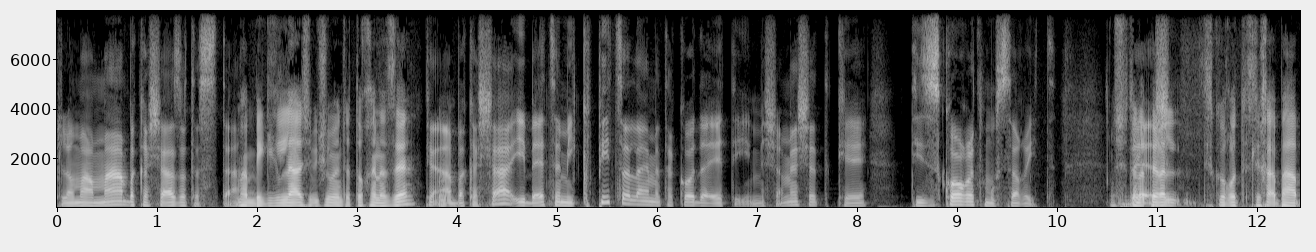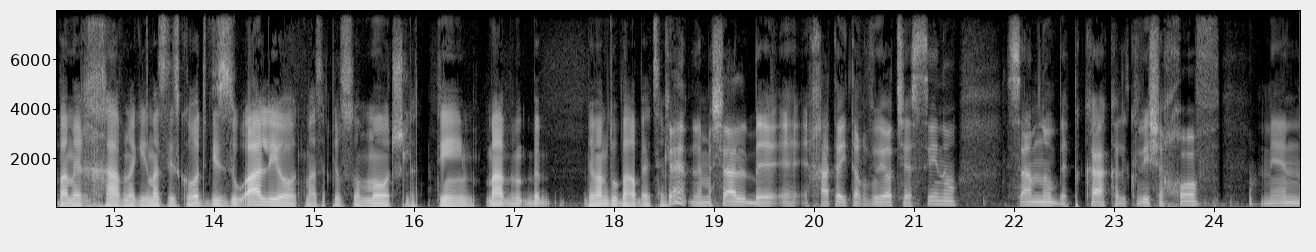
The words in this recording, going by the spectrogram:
כלומר, מה הבקשה הזאת עשתה? מה, בגלל שביקשו מהם את התוכן הזה? כן, הבקשה היא בעצם הקפיצה להם את הקוד האתי, היא משמשת כתזכורת מוסרית. כשאתה ויש. מדבר על תזכורות, סליחה, במרחב נגיד, מה זה תזכורות ויזואליות, מה זה פרסומות, שלטים, מה, במה מדובר בעצם? כן, למשל, באחת ההתערבויות שעשינו, שמנו בפקק על כביש החוף מעין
